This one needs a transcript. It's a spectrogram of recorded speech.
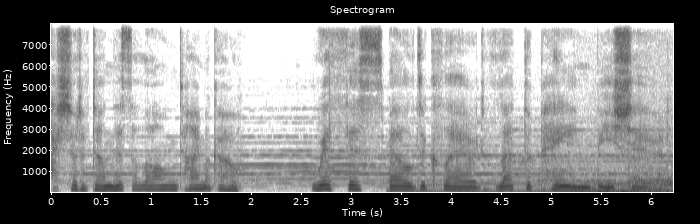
I should have done this a long time ago. With this spell declared, let the pain be shared.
